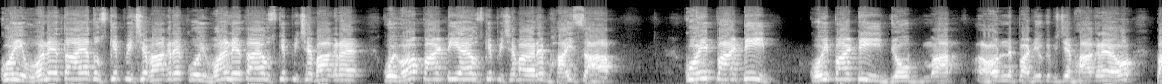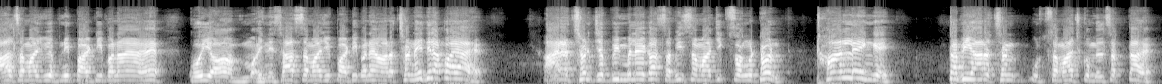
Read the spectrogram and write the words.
कोई वह नेता आया तो उसके पीछे भाग रहे, कोई वह नेता है उसके पीछे भाग रहे, कोई वह पार्टी है उसके पीछे भाग रहे। भाई साहब, कोई पार्टी कोई पार्टी जो आप और पार्टियों के पीछे भाग रहे हो, पाल समाज भी अपनी पार्टी बनाया है, कोई निषाद समाज भी पार्टी बनाया, आरक्षण नहीं दिला पाया है। आरक्षण जब भी मिलेगा, सभी सामाजिक संगठन ठान लेंगे, तभी आरक्षण उस समाज को मिल सकता है।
